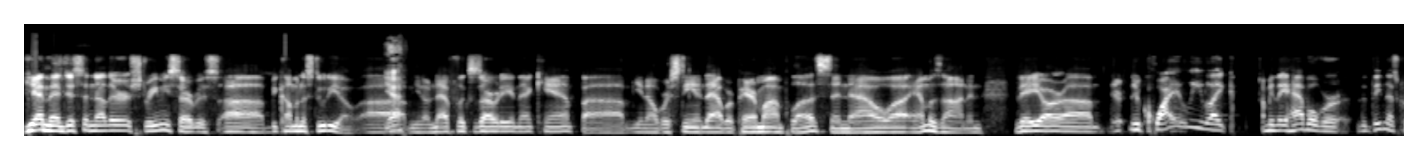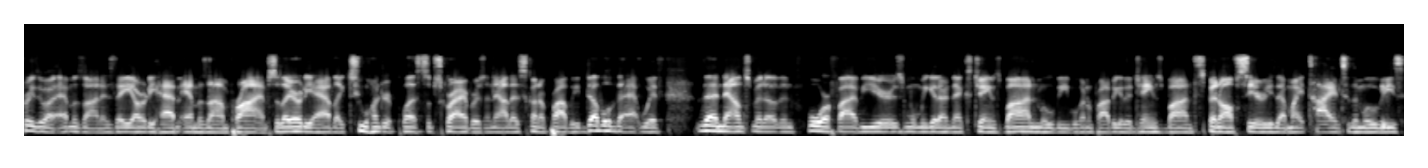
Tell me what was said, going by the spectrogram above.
Yeah, man, just another streaming service uh, becoming a studio. Uh, yeah. You know, Netflix is already in that camp. Uh, you know, we're seeing that with Paramount Plus and now uh, Amazon, and they are um, they're they're quietly like I mean, they have over the thing that's crazy about Amazon is they already have Amazon Prime, so they already have like 200 plus subscribers, and now that's going to probably double that with the announcement of in four or five years when we get our next James Bond movie, we're going to probably get a James Bond spinoff series that might tie into the movies.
